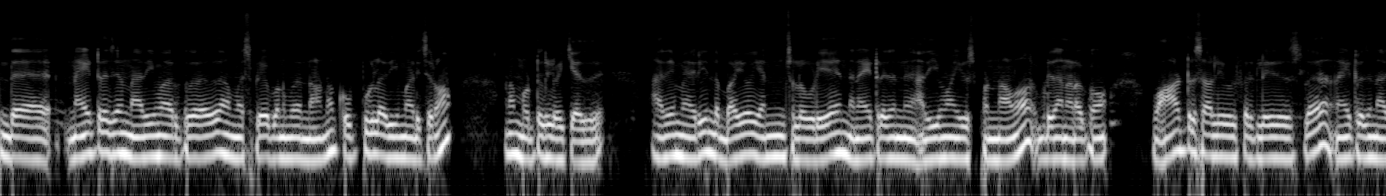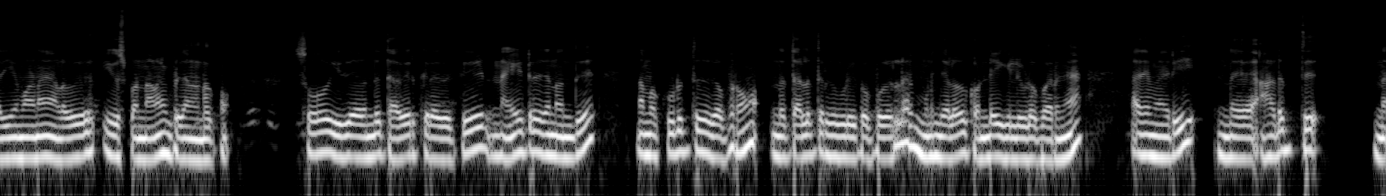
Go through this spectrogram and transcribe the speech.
இந்த நைட்ரஜன் அதிகமாக இருக்கிறத நம்ம ஸ்ப்ரே பண்ணும்போது என்னன்னா கொப்புகள் அதிகமாக அடிச்சிடும் ஆனால் மொட்டுகள் வைக்காது. அதே மாதிரி இந்த பயோ என்னு சொல்லக்கூடிய இந்த நைட்ரஜன் அதிகமாக யூஸ் பண்ணாலும் இப்படி தான் நடக்கும். வாட்ரு சால்யூபிள் ஃபெர்டிலைசர்ஸில் நைட்ரஜன் அதிகமான அளவு யூஸ் பண்ணாலும் இப்படி தான் நடக்கும். ஸோ இதை வந்து தவிர்க்கிறதுக்கு நைட்ரஜன் வந்து நம்ம கொடுத்ததுக்கப்புறம் இந்த தழுத்திருக்கக்கூடிய கொப்புகளில் முடிஞ்ச அளவு கொண்டை கிள்ளி விட பாருங்கள் அதே மாதிரி இந்த அடுத்து இந்த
